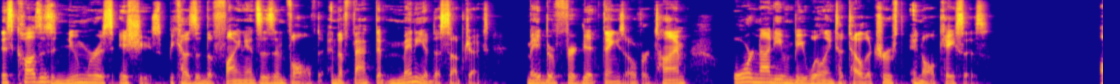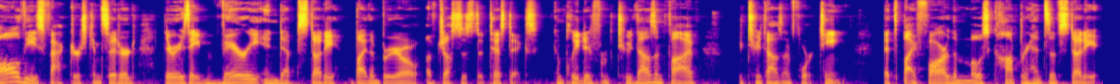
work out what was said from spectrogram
This causes numerous issues because of the finances involved and the fact that many of the subjects may forget things over time or not even be willing to tell the truth in all cases. All these factors considered, there is a very in depth study by the Bureau of Justice Statistics, completed from 2005 to 2014, that's by far the most comprehensive study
